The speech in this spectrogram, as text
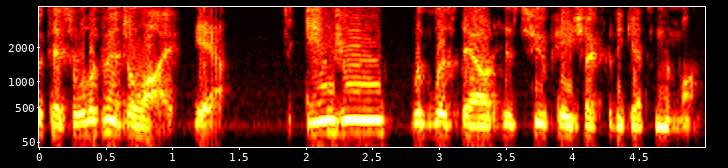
Okay, so we're looking at July. Yeah. Andrew would list out his two paychecks that he gets in the month.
